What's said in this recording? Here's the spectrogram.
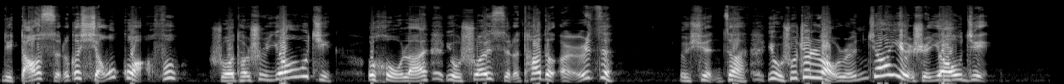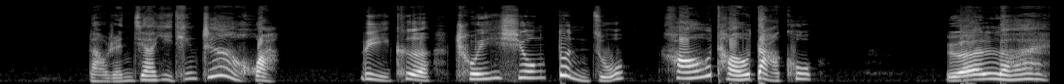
你打死了个小寡妇，说她是妖精。”后来又摔死了他的儿子，现在又说这老人家也是妖精。老人家一听这话，立刻捶胸顿足，嚎啕大哭。原来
